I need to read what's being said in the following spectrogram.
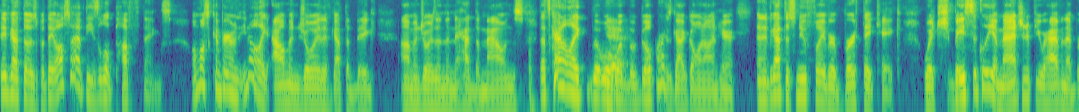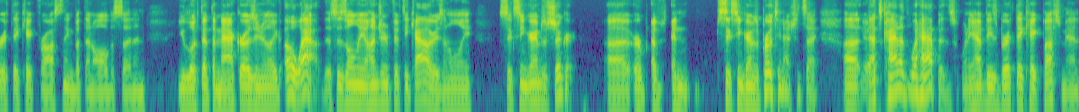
They've got those, but they also have these little puff things, almost comparing, you know, like almond joy. They've got the big almond joys, and then they had the mounds. That's kind of like the, yeah. what, what Built Bar's got going on here. And they've got this new flavor, birthday cake, which basically imagine if you were having that birthday cake frosting, but then all of a sudden you looked at the macros and you're like, oh wow, this is only 150 calories and only 16 grams of sugar, uh, or and 16 grams of protein, I should say. Uh, yeah. That's kind of what happens when you have these birthday cake puffs, man.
